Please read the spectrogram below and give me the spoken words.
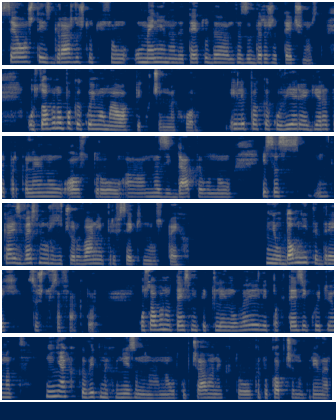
все още изграждащото се умение на детето да, да задържа течност. Особено пък ако има малък пикочен мехур. Или пък ако вие реагирате прекалено остро, назидателно и с така известно разочарование при всеки неуспех. Неудобните дрехи също са фактор. Особено тесните клинове или пък тези, които имат някакъв вид механизъм на, на откопчаване, като, като копче, например.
